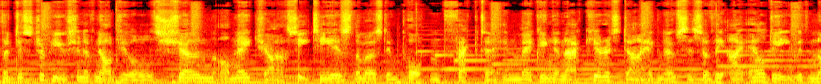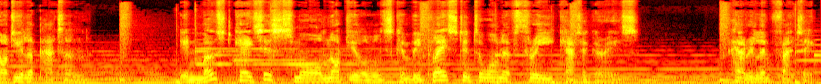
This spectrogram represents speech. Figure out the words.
The distribution of nodules shown on HRCT is the most important factor in making an accurate diagnosis of the ILD with nodular pattern. In most cases small nodules can be placed into one of three categories. Perilymphatic,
